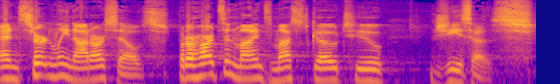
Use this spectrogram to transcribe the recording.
and certainly not ourselves, but our hearts and minds must go to Jesus.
